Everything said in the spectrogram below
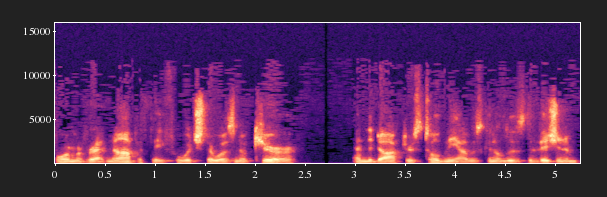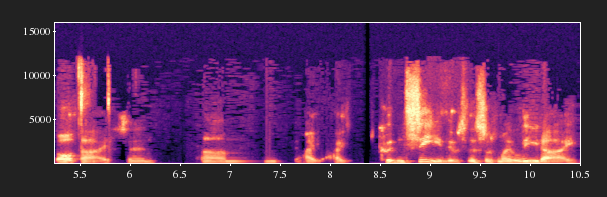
form of retinopathy for which there was no cure. And the doctors told me I was going to lose the vision in both eyes, and um, I, I couldn't see. This, this was my lead eye,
